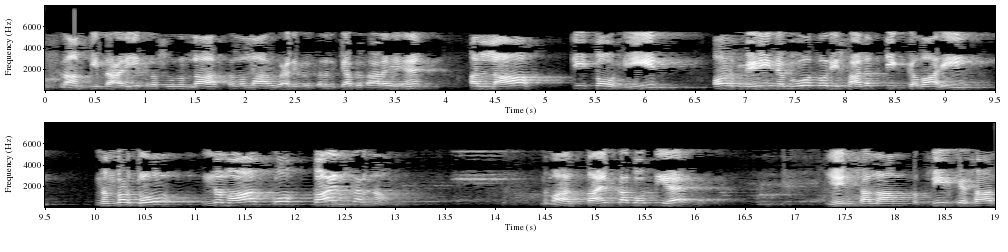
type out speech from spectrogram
اسلام کی تعریف رسول اللہ صلی اللہ علیہ وسلم کیا بتا رہے ہیں؟ اللہ کی توحید اور میری نبوت اور رسالت کی گواہی نمبر دو، نماز کو قائم کرنا۔ نماز قائم کب ہوتی ہے؟ یہ انشاءاللہ ہم تفصیل کے ساتھ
